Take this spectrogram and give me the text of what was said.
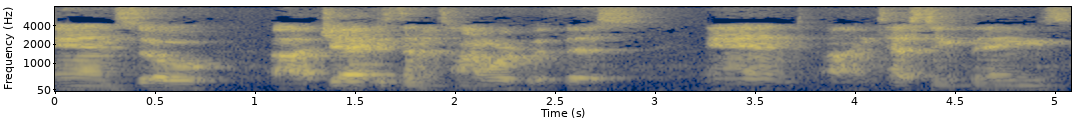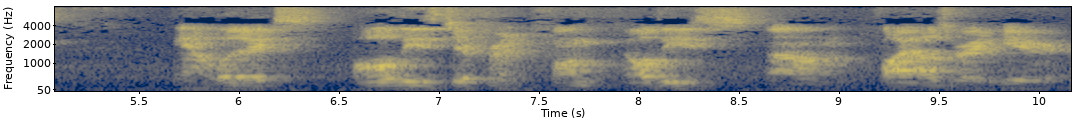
And so uh, Jack has done a ton of work with this and uh, in testing things, analytics, all these different fun- all these um, files right here.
